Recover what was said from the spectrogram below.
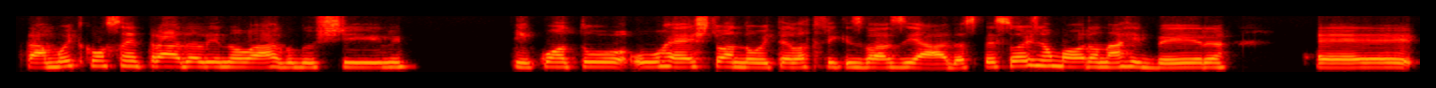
está muito concentrada ali no Largo do Chile, enquanto o resto à noite ela fica esvaziada. As pessoas não moram na Ribeira. É,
